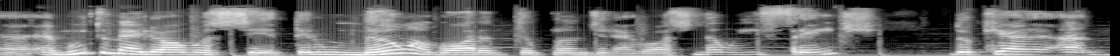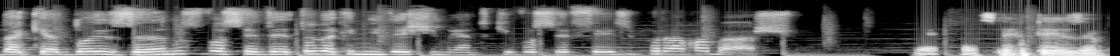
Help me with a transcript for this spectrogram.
É, é muito melhor você ter um não agora do teu plano de negócio, não ir em frente, do que a, a, daqui a dois anos você ver todo aquele investimento que você fez e por água abaixo. É, com certeza.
